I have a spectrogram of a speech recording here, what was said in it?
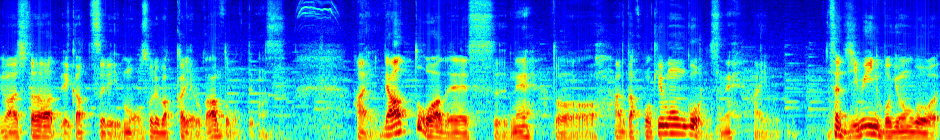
まあ明日でがっつりもうそればっかりやろうかなと思ってます。はい。で、あとはですね、あと、あれだ、ポケモン GO ですね。はい。地味にポケモン GO は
